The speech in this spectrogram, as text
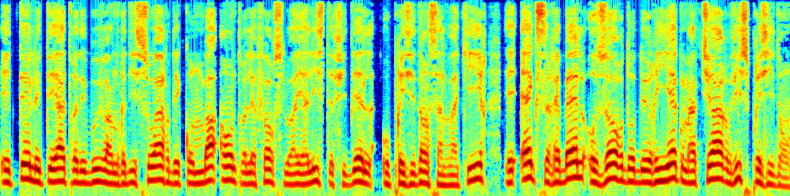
était le théâtre début vendredi soir des combats entre les forces loyalistes fidèles au président Salva Kiir et ex-rebelles aux ordres de Riek Machar, vice-président.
